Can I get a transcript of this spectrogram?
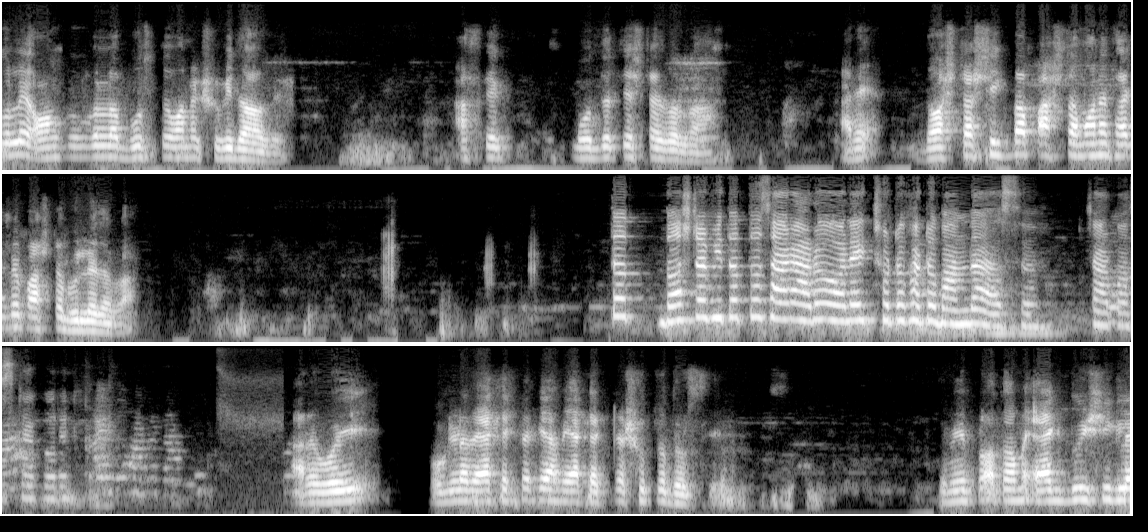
করলে অঙ্কগুলো বুঝতে অনেক সুবিধা হবে। আজকে মধ্যে চেষ্টা করবা। আরে দশটা শিখবা পাঁচটা মনে থাকবে পাঁচটা ভুলে যাবা। তো দশটার ভিতর তো স্যার আরও অনেক ছোটখাটো বান্দা আছে চার পাঁচটা করে। আরে ওই ওগুলার এক একটাকে আমি এক একটা সূত্র ধরছি। তুমি প্রথম এক দুই শিখলে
